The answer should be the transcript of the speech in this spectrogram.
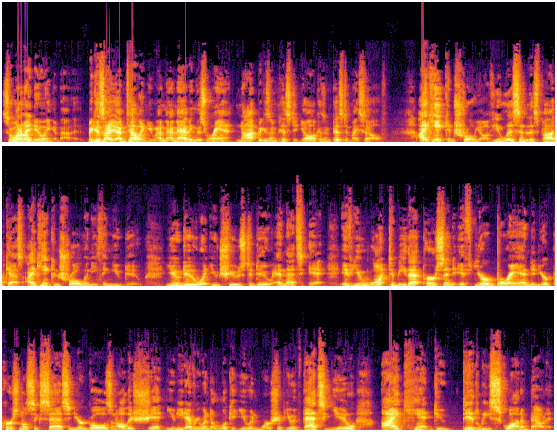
So what am I doing about it? Because I, am telling you, I'm, I'm having this rant not because I'm pissed at y'all, because I'm pissed at myself. I can't control y'all. If you listen to this podcast, I can't control anything you do. You do what you choose to do, and that's it. If you want to be that person, if your brand and your personal success and your goals and all this shit, you need everyone to look at you and worship you, if that's you, I can't do diddly squat about it.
